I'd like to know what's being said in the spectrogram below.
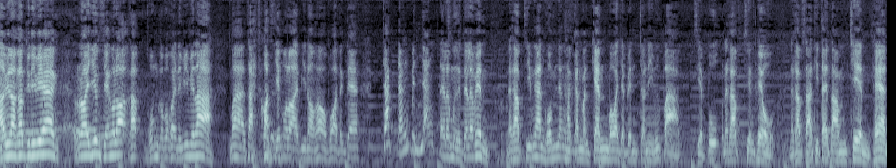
อาพี่น้องครับอยู่ดีพี่แห้งรอยยิ้มเสียงหัวเราะครับ ผมกับบ่คอยได้มีเวลามาถ่ายทอดเสียงหัวเราะให้พี่น้องเขาพ่อตั้งแต่จักยังเป็นยังแต่ละมือแต่ละเว้นนะครับทีมงานผมยังหักกันหมันแกนบ่ว่าจะเป็นจอห์นนี่มือปราบเสียปุนะครับเสียงเพลวนะครับสาธิตไตรตามเช่น แท่น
